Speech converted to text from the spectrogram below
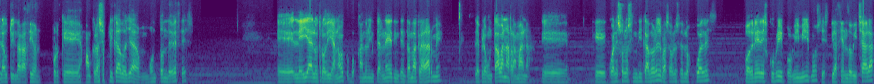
la autoindagación, porque aunque lo has explicado ya un montón de veces, eh, leía el otro día, ¿no? Buscando en internet, intentando aclararme, le preguntaban a Ramana eh, cuáles son los indicadores basados en los cuales podré descubrir por mí mismo si estoy haciendo bichara,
